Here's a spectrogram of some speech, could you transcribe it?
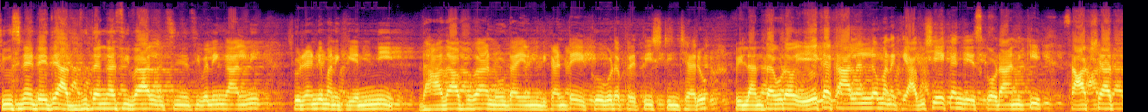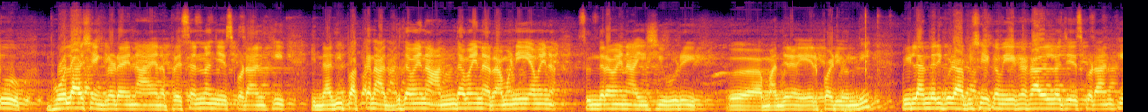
చూసినట్టయితే అద్భుతంగా శివాల శివలింగాల్ని చూడండి మనకి ఎన్ని దాదాపుగా నూట ఎనిమిది కంటే ఎక్కువ కూడా ప్రతిష్ఠించారు. వీళ్ళంతా కూడా ఏకకాలంలో మనకి అభిషేకం చేసుకోవడానికి సాక్షాత్తు భోలా శంకరుడైన ఆయన ప్రసన్నం చేసుకోవడానికి ఈ నది పక్కన అద్భుతమైన అందమైన రమణీయమైన సుందరమైన ఈ శివుడి మందిరం ఏర్పడి ఉంది. వీళ్ళందరికీ కూడా అభిషేకం ఏకకాలంలో చేసుకోవడానికి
